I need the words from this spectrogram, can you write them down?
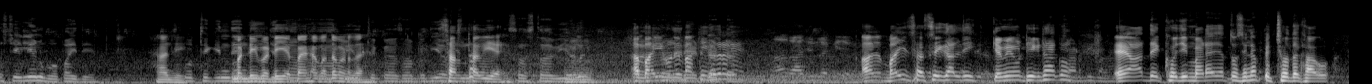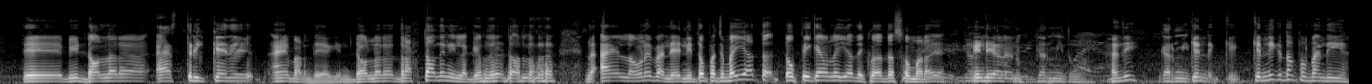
ਆਸਟ੍ਰੇਲੀਆ ਨੂੰ ਬਹੁਤ ਭਜਦੇ ਆ। ਹਾਂਜੀ। ਉੱਥੇ ਕਹਿੰਦੇ ਮੰਡੀ ਵੱਡੀ ਹੈ ਪੈਸਾ ਵੱਧ ਹਾਂ ਬਣਦਾ। ਹੈ ਪੈਸਾ ਵਧੀਆ ਸਸਤਾ ਵੀ ਹੈ। ਸਸਤਾ ਵੀ ਹੈ ਨਾ ਆ ਬਾਈ ਹੁਣੇ ਬਾਕੀ ਕਿਧਰ ਗਏ? ਹਾਂ ਰਾਜੂ ਲੱਗੇ ਜਾ ਆ ਬਾਈ ਸਤਿ ਸ੍ਰੀ ਅਕਾਲ ਜੀ। ਕਿਵੇਂ ਹੋ? ਠੀਕ ਠਾਕ ਹੋ? ਇਹ ਆ ਦੇਖੋ ਜੀ ਮਾੜਾ ਜਿਹਾ ਤੁਸੀਂ ਨਾ ਪਿੱਛੋਂ ਦਿਖਾਓ। ਤੇ ਵੀ ਡਾਲਰ ਇਸ ਤਰੀਕੇ ਦੇ ਐਂ ਬਣਦੇ ਹੈਗੇ। ਡਾਲਰ ਦਰਖਤਾਂ ਦੇ ਨਹੀਂ ਲੱਗੇ ਹੁੰਦੇ ਡਾਲਰ ਐਂ ਲਾਉਣੇ ਪੈਂਦੇ ਇੰਨੀ ਧੁੱਪ ਚ ਬਾਈ ਆ ਟੋਪੀ ਕਿਉਂ ਲਈ ਆ? ਦੇਖੋ ਦੱਸੋ ਮਾੜਾ ਜਿਹਾ ਇੰਡੀਆ ਵਾਲਿਆਂ ਨੂੰ। ਗਰਮੀ ਤੋਂ। ਹਾਂਜੀ? ਗਰਮੀ ਤੋਂ ਕਿੰਨ- ਕਿ- ਧੁੱਪ ਪੈਂਦੀ ਆ?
